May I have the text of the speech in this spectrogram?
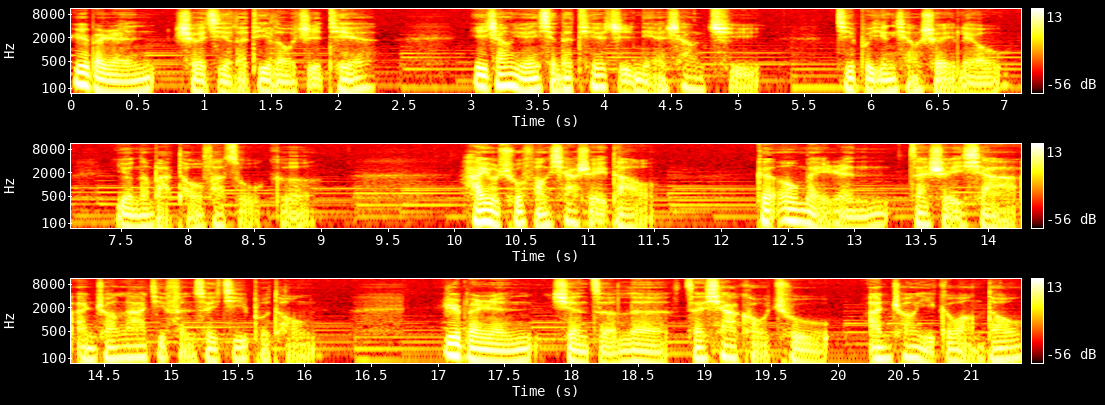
日本人设计了地漏纸贴，一张圆形的贴纸粘上去。既不影响水流，又能把头发阻隔。还有厨房下水道，跟欧美人在水下安装垃圾粉碎机不同，日本人选择了在下口处安装一个网兜，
